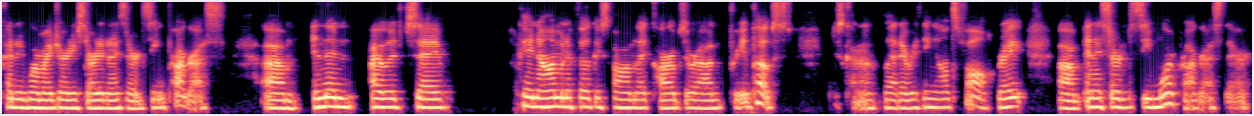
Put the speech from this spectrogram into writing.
kind of where my journey started and i started seeing progress. Um, and then i would say okay, now I'm going to focus on like carbs around pre and post just kind of let everything else fall, right? Um, and I started to see more progress there.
